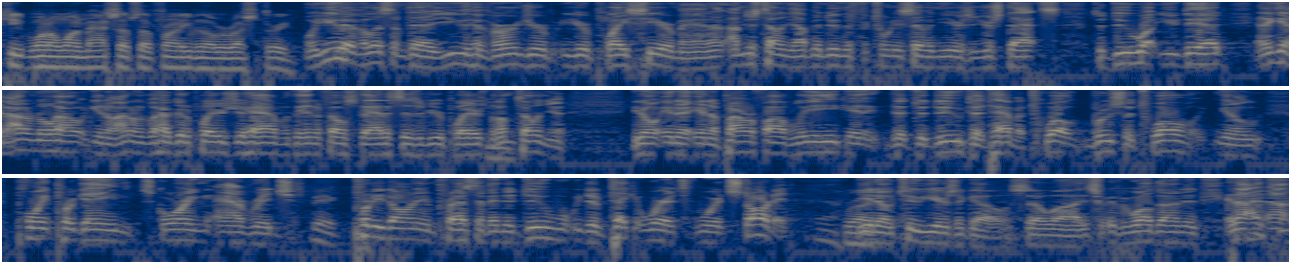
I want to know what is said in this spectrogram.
keep one-on-one matchups up front, even though we're rushing three. Well, you have listen to you have earned your your place here, man. I'm just telling you, I've been doing this for 27 years, and your stats to do what you did. And again, I don't know how you know I don't know how good of players you have with the NFL statuses of your players, but I'm mm. telling you. You know, in a in a Power Five league, and it- to, to do to have a twelve Bruce a twelve you know point per game scoring average, big. pretty darn impressive, and to do to take it where it's where it started, you Right. know, two years ago. So uh, it's well done, and, and I, and I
